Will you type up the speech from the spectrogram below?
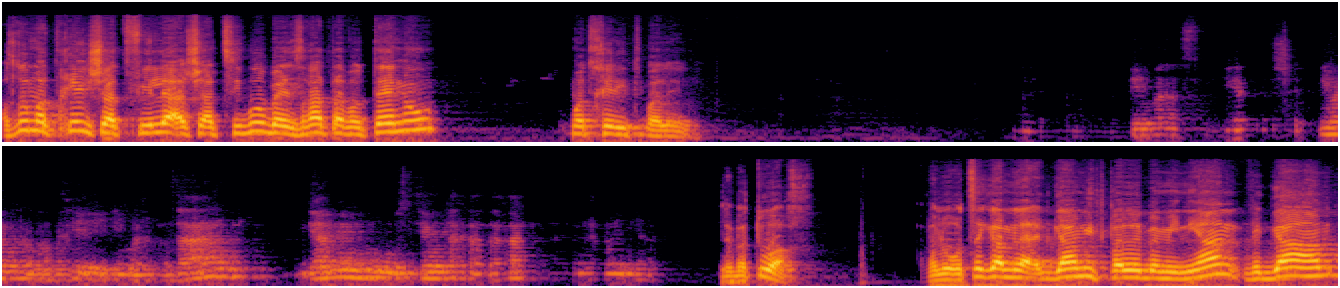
אז הוא מתחיל שהתפילה, שהציבור בעזרת אבותינו, הוא מתחיל להתפלל. זה בטוח. אבל הוא רוצה גם, גם להתפלל במניין וגם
